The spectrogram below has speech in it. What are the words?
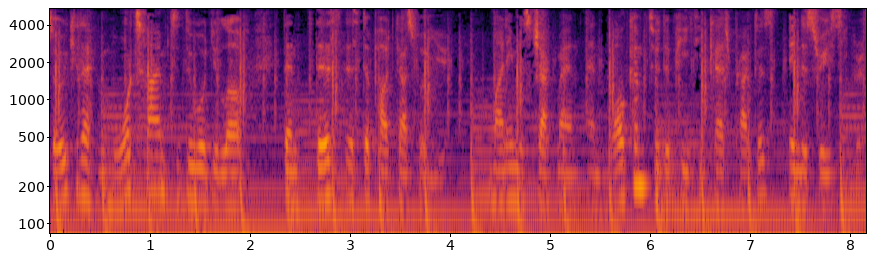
so you can have more time to do what you love, then this is the podcast for you. My name is Jackman, and welcome to the PT Cash Practice Industry Secret.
